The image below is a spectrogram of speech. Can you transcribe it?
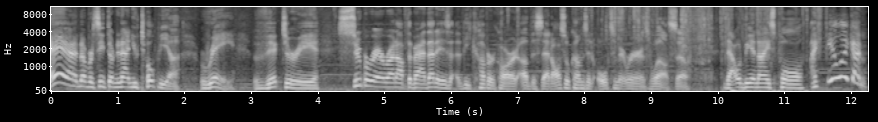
And number C39, Utopia. Ray victory. Super rare right off the bat. That is the cover card of the set. Also comes in ultimate rare as well. So that would be a nice pull. I feel like I'm...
